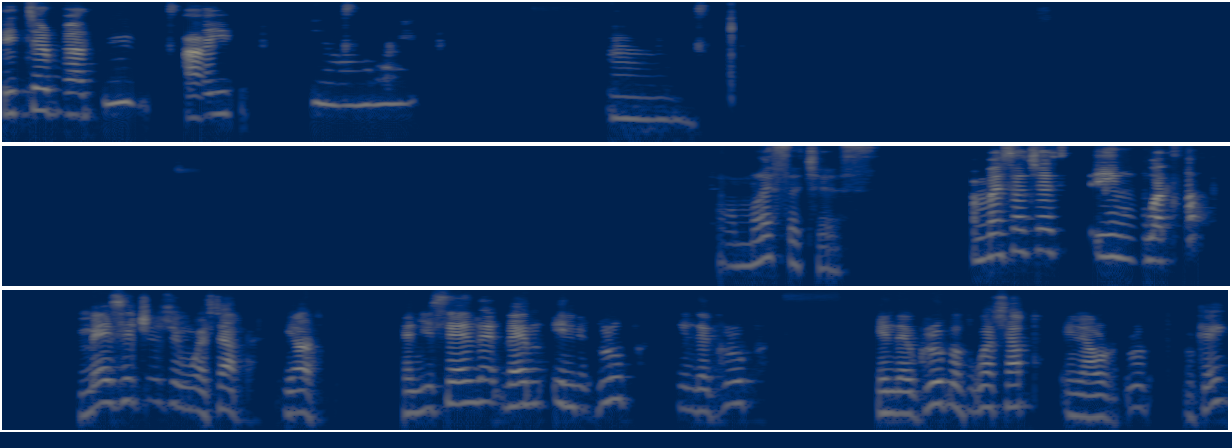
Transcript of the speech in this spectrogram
Teacher, but I, mm, oh, messages. messages in WhatsApp. Messages in WhatsApp, yeah. Can you send them in the group, in the group, in the group of WhatsApp, in our group, okay?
